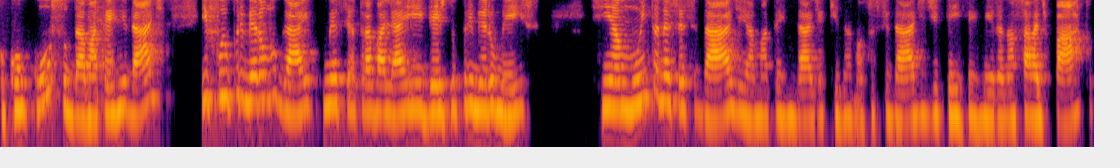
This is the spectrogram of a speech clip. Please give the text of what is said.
o concurso da maternidade e fui o primeiro lugar e comecei a trabalhar. E desde o primeiro mês tinha muita necessidade, a maternidade aqui da nossa cidade, de ter enfermeira na sala de parto,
